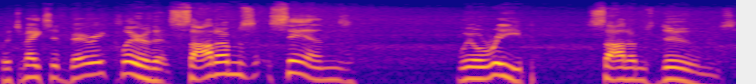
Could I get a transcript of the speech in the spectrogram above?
which makes it very clear that Sodom's sins will reap Sodom's dooms.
